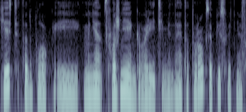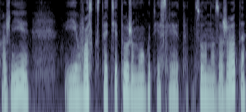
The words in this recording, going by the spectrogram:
есть этот блог, и мне сложнее говорить именно этот урок, записывать мне сложнее. И у вас, кстати, тоже могут, если эта зона зажата,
